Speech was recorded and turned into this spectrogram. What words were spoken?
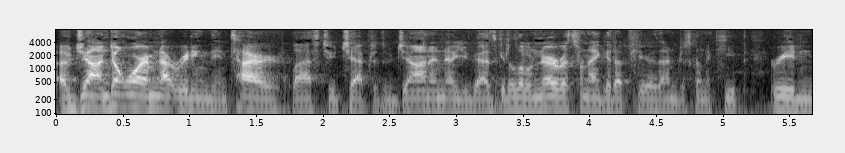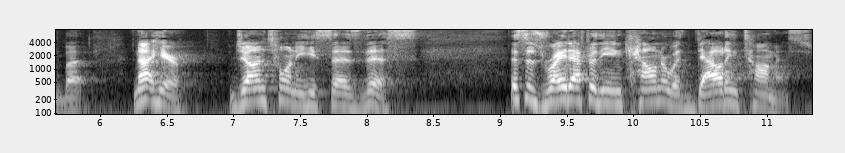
of John. Don't worry, I'm not reading the entire last two chapters of John. I know you guys get a little nervous when I get up here that I'm just going to keep reading, but not here. John 20, he says this. This is right after the encounter with doubting Thomas.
